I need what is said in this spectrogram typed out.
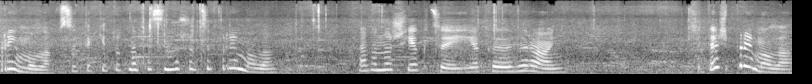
Примула. Все-таки тут написано, що це примула. А воно ж як це, як е, герань. Це теж примула.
